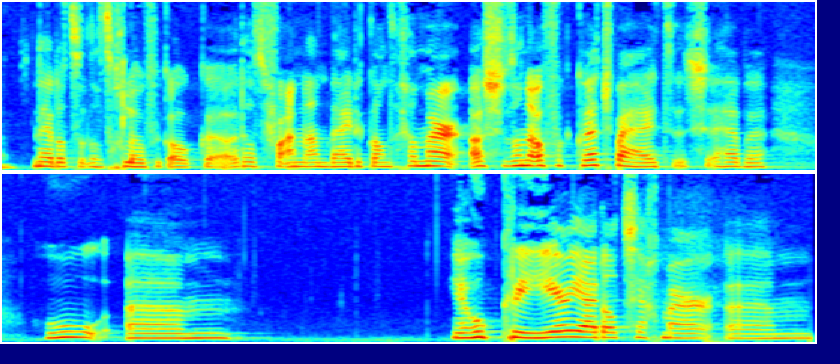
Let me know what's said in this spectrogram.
100%. Nee, dat, dat geloof ik ook. Eh, dat voor aan, aan beide kanten geldt. Maar als we het dan over kwetsbaarheid dus hebben, hoe, ehm, ja, hoe creëer jij dat, zeg maar? Ehm,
